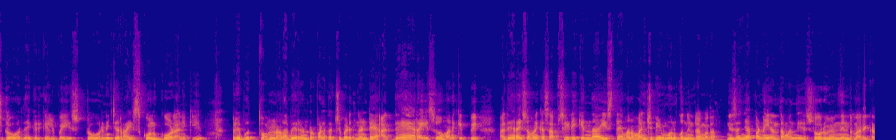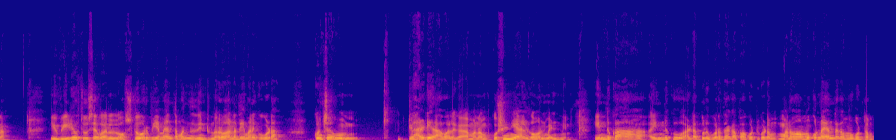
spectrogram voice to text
స్టోర్ దగ్గరికి వెళ్ళిపోయి స్టోర్ నుంచి రైస్ కొనుక్కోవడానికి ప్రభుత్వం నలభై రెండు రూపాయలు ఖర్చు పెడుతుందంటే అదే రైసు మనకి అదే రైస్ మనకి సబ్సిడీ కింద ఇస్తే మనం మంచి బియ్యం కొనుక్కొని తింటాం కదా. నిజం చెప్పండి ఎంతమంది స్టోర్ బియ్యం తింటున్నారు ఇక్కడ? ఈ వీడియో చూసే వాళ్ళలో స్టోర్ బియ్యం ఎంతమంది తింటున్నారు అన్నది మనకు కూడా కొంచెం క్లారిటీ రావాలిగా. మనం క్వశ్చన్ చేయాలి గవర్నమెంట్ని. ఎందుకు ఆ- ఎందుకు ఆ డబ్బులు వృధాగా పోగొట్టుకోవడం? మనం అమ్ముకున్నా ఎంతగా అమ్ముకుంటాం?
